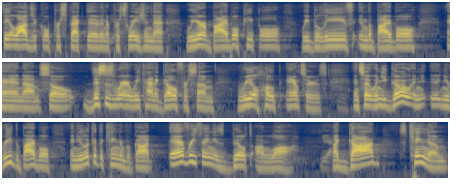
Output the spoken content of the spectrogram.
theological perspective and a persuasion that we are Bible people, we believe in the Bible. And um, so this is where we kind of go for some real hope answers. And so when you go and, and you read the Bible and you look at the kingdom of God, everything is built on law. Yeah. Like God's kingdom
